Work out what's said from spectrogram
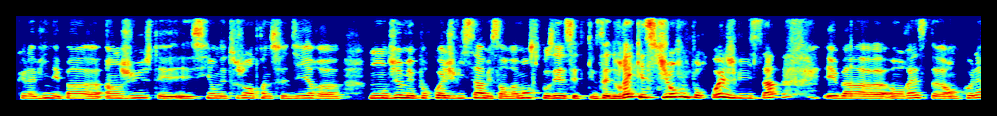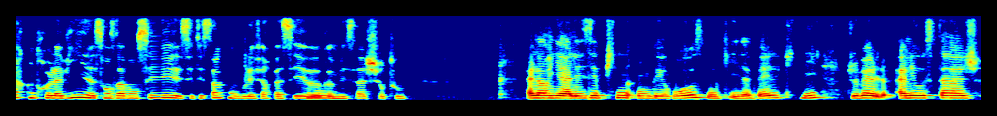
que la vie n'est pas euh, injuste. Et, si on est toujours en train de se dire mon Dieu, mais pourquoi je vis ça, mais sans vraiment se poser cette, vraie question, pourquoi je vis ça, et eh ben on reste en colère contre la vie sans avancer. Et c'était ça qu'on voulait faire passer mm. comme message surtout. Alors, il y a les épines ont des roses, donc Isabelle qui dit Je vais aller au stage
